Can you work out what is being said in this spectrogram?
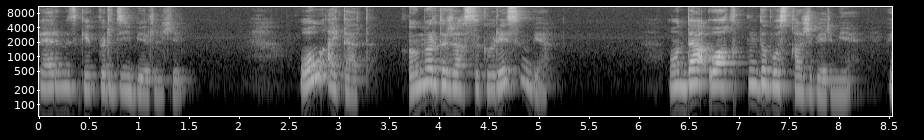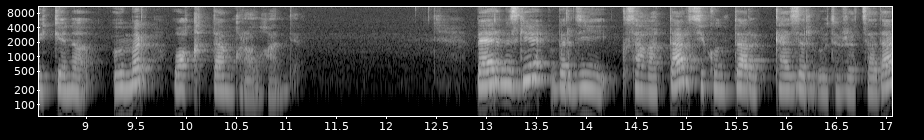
бәрімізге бірдей берілген. Ол айтады өмірді жақсы көресің бе? Онда уақытыңды босқа жіберме. Өйткені өмір уақыттан құралған деп бәрімізге бірдей сағаттар секундтар қазір өтіп жатса да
